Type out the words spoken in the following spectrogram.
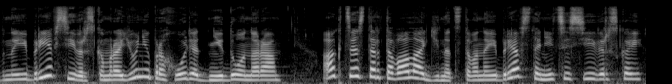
В ноябре в Северском районе проходят Дни донора. Акция стартовала 11 ноября в станице Северской.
